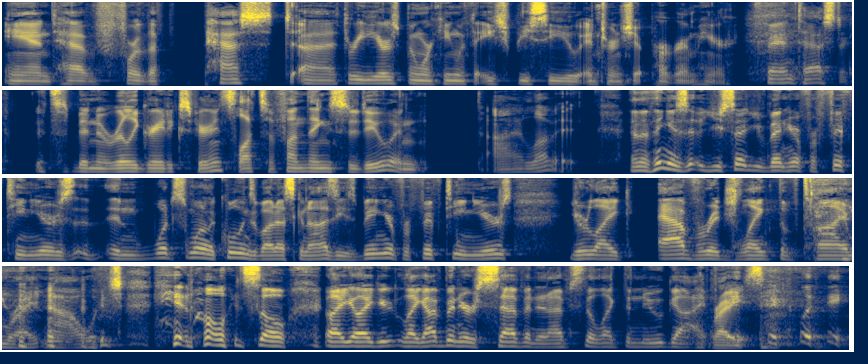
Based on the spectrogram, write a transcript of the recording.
and have for the past uh, three years been working with the HBCU internship program here. Fantastic. It's been a really great experience, lots of fun things to do, and I love it. And the thing is, you said you've been here for 15 years. And what's one of the cool things about Eskenazi is being here for 15 years, you're like average length of time right now, which, you know, it's so like, like, like I've been here seven and I'm still like the new guy, right. basically.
